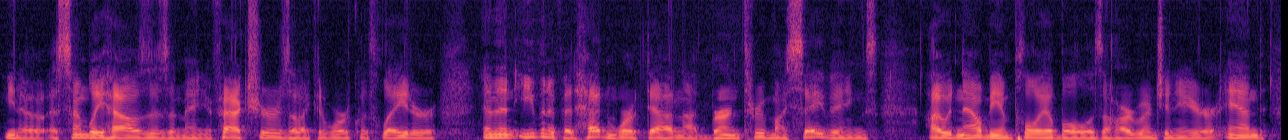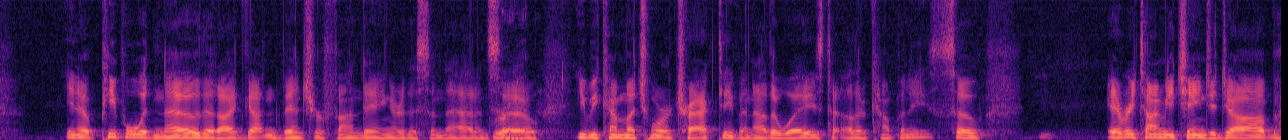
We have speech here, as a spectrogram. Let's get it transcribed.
you know, assembly houses and manufacturers that I could work with later. And then even if it hadn't worked out and I'd burned through my savings, I would now be employable as a hardware engineer, and you know, people would know that I'd gotten venture funding or this and that, and so right. you become much more attractive in other ways to other companies. So every time you change a job,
